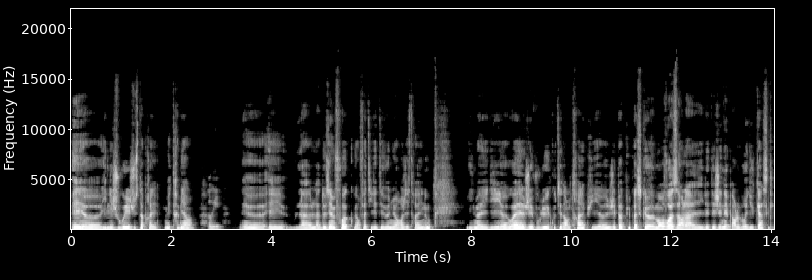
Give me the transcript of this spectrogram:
et euh, il les jouait juste après, mais très bien. oui, Euh, et la, la deuxième fois qu'en fait il était venu enregistrer avec nous, il m'avait dit euh, ouais j'ai voulu écouter dans le train et puis euh, j'ai pas pu parce que mon voisin là il était gêné par le bruit du casque.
